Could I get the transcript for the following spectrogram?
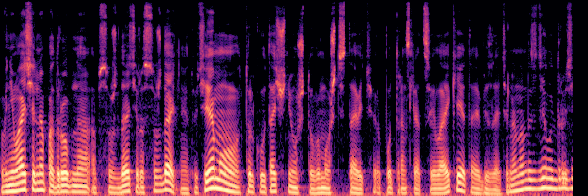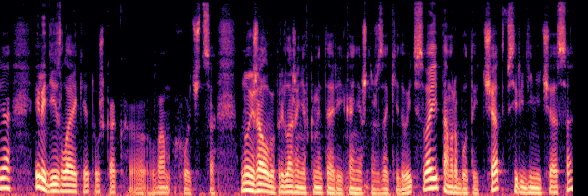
внимательно, подробно обсуждать и рассуждать на эту тему. Только уточню, что вы можете ставить под трансляцией лайки, это обязательно надо сделать, друзья, или дизлайки, это уж как э, вам хочется. Ну и жалобы, предложения в комментарии, конечно же, закидывайте свои. Там работает чат в середине часа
